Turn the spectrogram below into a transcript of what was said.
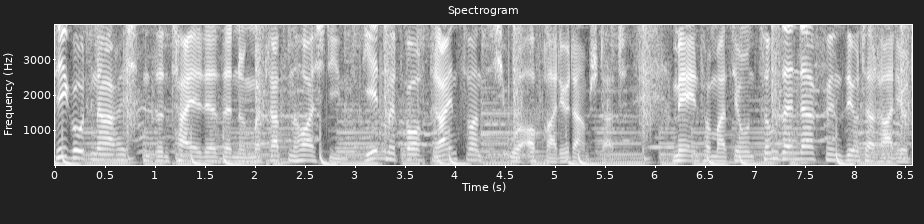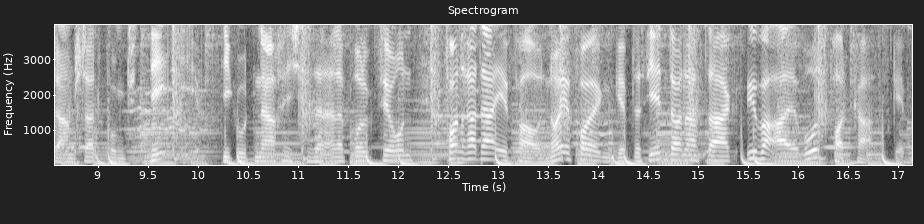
Die guten Nachrichten sind Teil der Sendung Matratzenhorchdienst, jeden Mittwoch 23 Uhr auf Radio Darmstadt. Mehr Informationen zum Sender finden Sie unter radiodarmstadt.de. Die guten Nachrichten sind eine Produktion von Radar e.V. Neue Folgen gibt es jeden Donnerstag überall, wo es Podcasts gibt.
